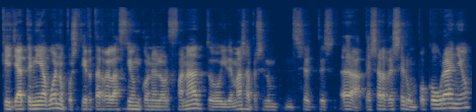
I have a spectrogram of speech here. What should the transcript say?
que ya tenía, bueno, pues cierta relación con el orfanato y demás, a pesar, a pesar de ser un poco huraño,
